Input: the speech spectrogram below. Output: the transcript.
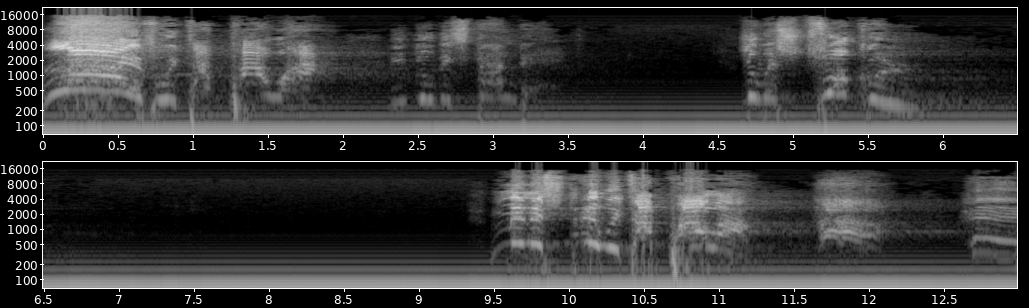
Life without power, you'll be stranded. You will struggle. Ministry without power. Ah, hey.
